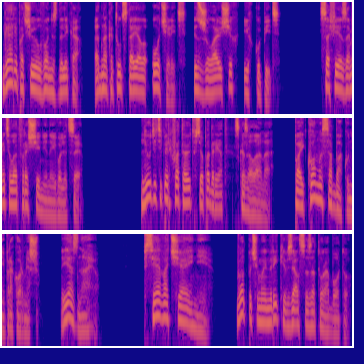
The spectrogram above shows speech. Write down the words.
Гарри почуял вонь издалека, однако тут стояла очередь из желающих их купить. София заметила отвращение на его лице. «Люди теперь хватают все подряд», — сказала она. «Пайком и собаку не прокормишь». «Я знаю». Все в отчаянии. Вот почему Энрике взялся за ту работу.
